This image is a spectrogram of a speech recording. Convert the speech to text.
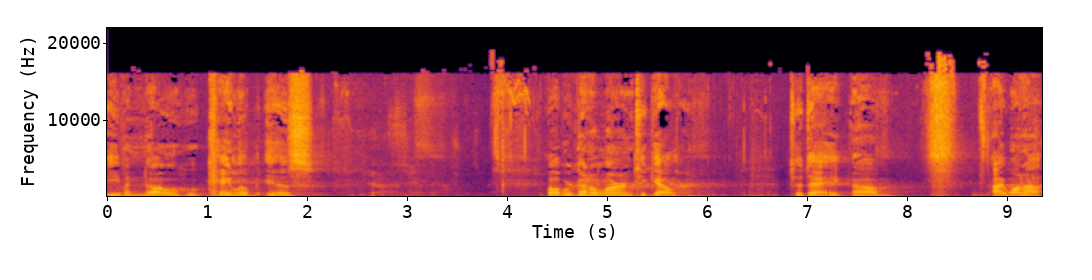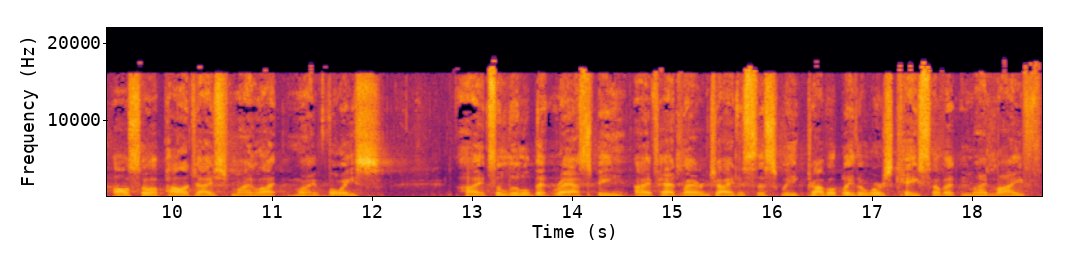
even know who Caleb is? Well, we're going to learn together today. Um, I want to also apologize for my, li- my voice. Uh, it's a little bit raspy. I've had laryngitis this week, probably the worst case of it in my life.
